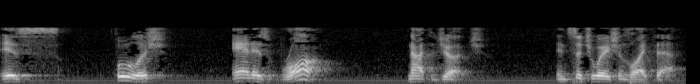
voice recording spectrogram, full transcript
is foolish and is wrong not to judge in situations like that.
